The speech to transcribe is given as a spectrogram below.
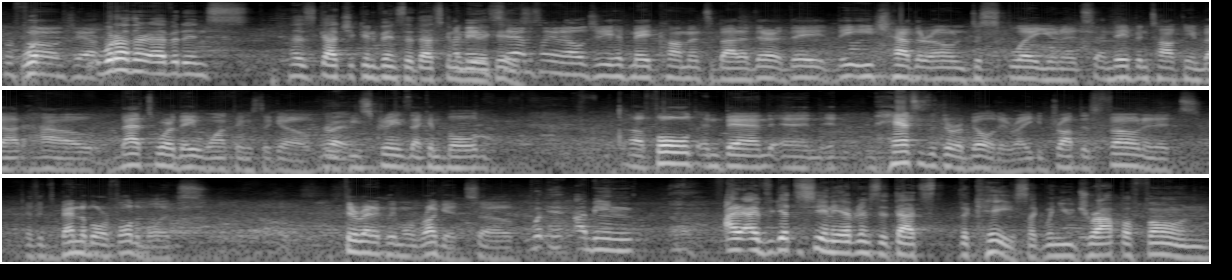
For what, phones, yeah. What other evidence has got you convinced that that's going to be mean, the case? Samsung and LG have made comments about it. They're, they they each have their own display units, and they've been talking about how that's where they want things to go. Right. These screens that can fold, uh, fold and bend, and it enhances the durability. Right? You can drop this phone, and it's if it's bendable or foldable, it's theoretically more rugged. So But it, I mean, I, I've yet to see any evidence that that's the case. Like when you drop a phone,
